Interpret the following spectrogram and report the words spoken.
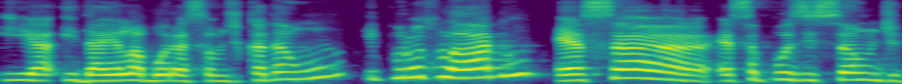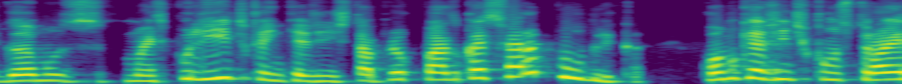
e, a, e, da elaboração de cada um, e por outro lado, essa, essa posição, digamos, mais política, em que a gente está preocupado com a esfera pública. Como que a gente constrói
